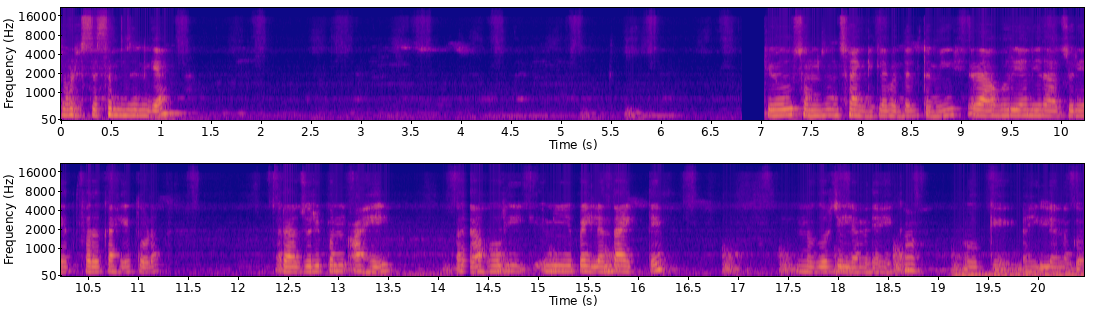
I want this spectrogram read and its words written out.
थोडंसं समजून घ्या. किंवा समजून सांगितल्याबद्दल तुम्ही राहुरी आणि राजुरी यात फरक आहे थोडा. राजुरी पण आहे. राहुरी मी पहिल्यांदा ऐकते. नगर जिल्ह्यामध्ये आहे का? ओके अहिल्यानगर.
